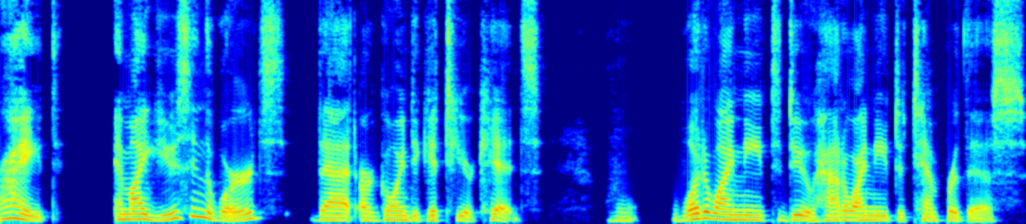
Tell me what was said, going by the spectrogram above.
right, am I using the words that are going to get to your kids? What do I need to do? How do I need to temper this?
